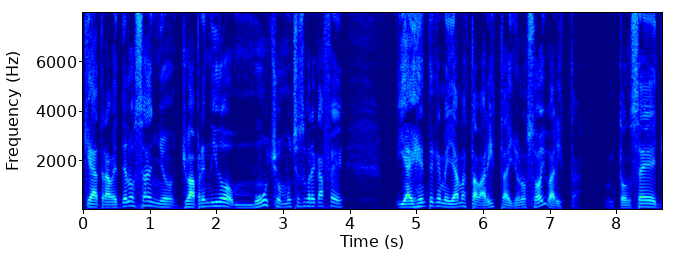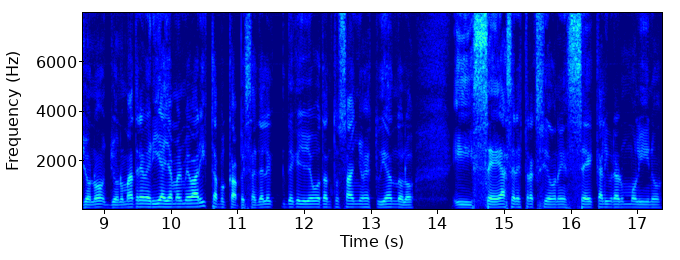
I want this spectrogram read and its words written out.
que a través de los años yo he aprendido mucho, mucho sobre café y hay gente que me llama hasta barista y yo no soy barista. Entonces yo no, yo no me atrevería a llamarme barista porque a pesar de, de que yo llevo tantos años estudiándolo y sé hacer extracciones, sé calibrar un molino,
